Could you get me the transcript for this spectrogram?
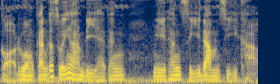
เกาะรวมกันก็สวยงามดีฮะทั้งมีทั้งสีดำสีขาว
